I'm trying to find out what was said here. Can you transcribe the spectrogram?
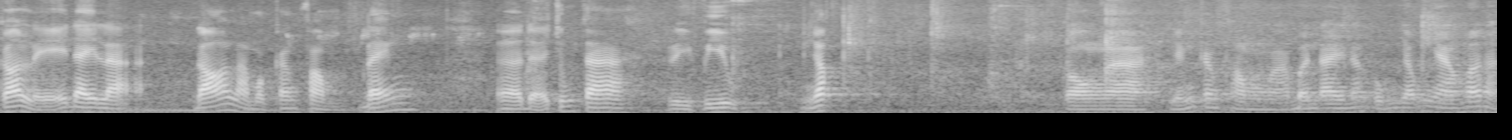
có lẽ đây là, đó là một căn phòng đáng ờ, để chúng ta review nhất. Còn à, những căn phòng bên đây nó cũng giống nhau hết à.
